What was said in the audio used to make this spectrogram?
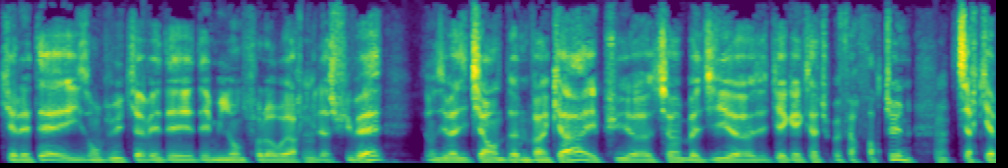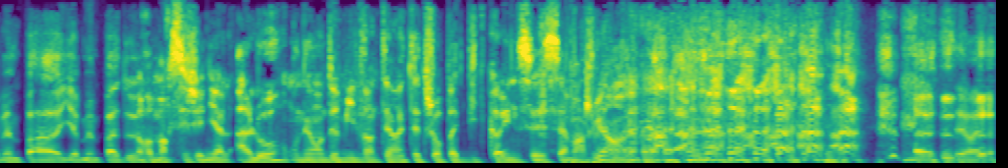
qui elle était. Ils ont vu qu'il y avait des, des millions de followers qui Mm. la suivaient. Ils ont dit vas-y tiens, on te donne 20K et puis euh, tiens, bah dis, euh, dis avec ça tu peux faire fortune. Mm. C'est-à-dire qu'il y a même pas, il y a même pas de. Remarque, c'est génial. Allô, on est en 2021 et t'as toujours pas de bitcoin, ça marche bien. hein. C'est vrai.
